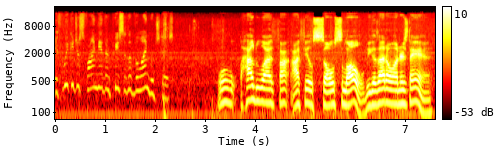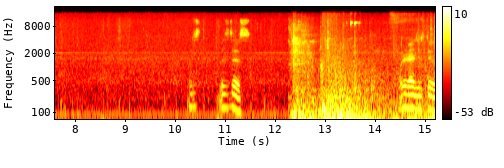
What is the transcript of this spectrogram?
If we could just find the other pieces of the language disc. Well, how do I find? I feel so slow because I don't understand. What is, what is this? What did I just do?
